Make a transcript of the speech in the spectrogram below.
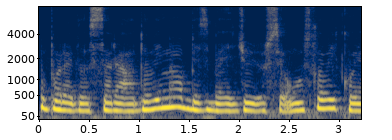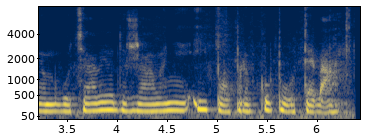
Uporedo sa radovima obezbeđuju se uslovi koji omogućavaju održavanje i popravku puteva.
